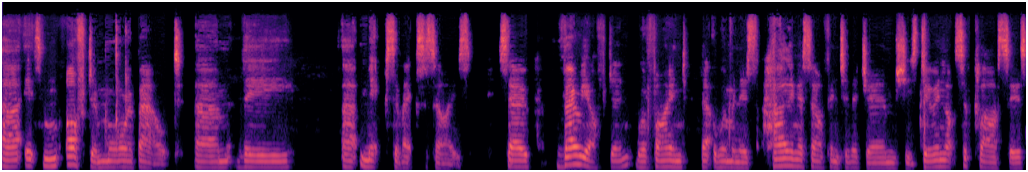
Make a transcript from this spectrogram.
uh, it's often more about um, the uh, mix of exercise. So very often we'll find that a woman is hurling herself into the gym, she's doing lots of classes,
